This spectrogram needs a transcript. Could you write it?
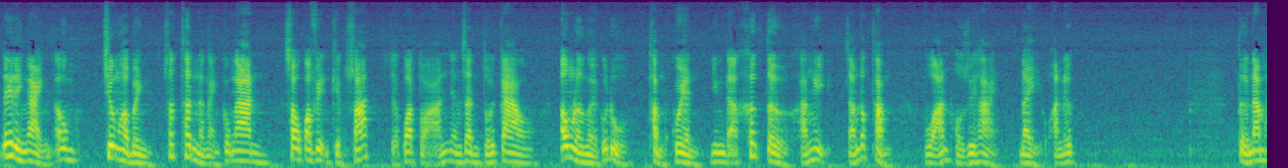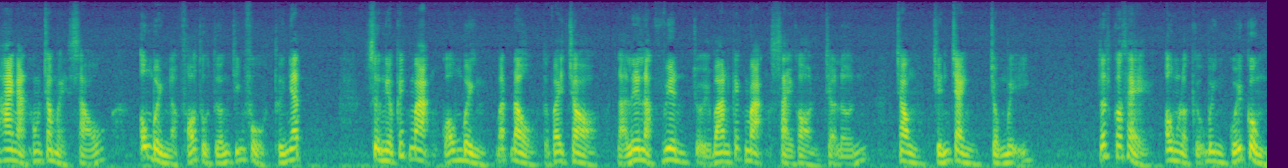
Đây là hình ảnh ông Trương Hòa Bình xuất thân là ngành công an, sau qua viện kiểm soát rồi qua tòa án nhân dân tối cao. Ông là người có đủ thẩm quyền nhưng đã khước từ kháng nghị giám đốc thẩm vụ án Hồ Duy Hải đầy oan ức. Từ năm 2016, ông Bình là Phó Thủ tướng Chính phủ thứ nhất. Sự nghiệp cách mạng của ông Bình bắt đầu từ vai trò là liên lạc viên cho Ủy ban Cách mạng Sài Gòn chợ lớn trong chiến tranh chống Mỹ. Rất có thể ông là cựu binh cuối cùng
